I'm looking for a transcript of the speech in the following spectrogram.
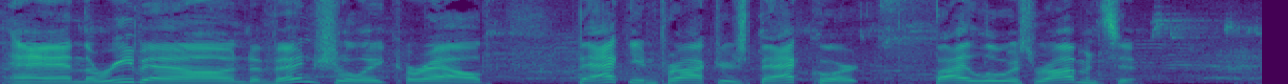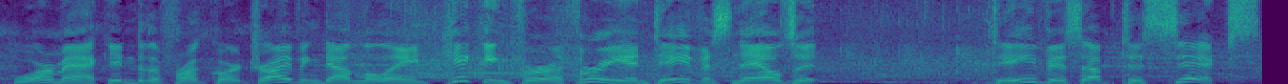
And the rebound eventually corralled back in Proctor's backcourt by Lewis Robinson. Warmack into the front court, driving down the lane, kicking for a three, and Davis nails it. Davis up to six.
